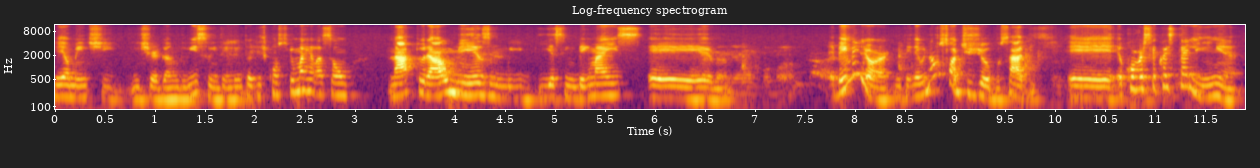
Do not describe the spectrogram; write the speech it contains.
realmente enxergando isso, entendeu? Então a gente construiu uma relação natural mesmo e, e assim, bem mais. É, é, bem melhor, entendeu? E não só de jogo, sabe? É, eu conversei com a Estelinha.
